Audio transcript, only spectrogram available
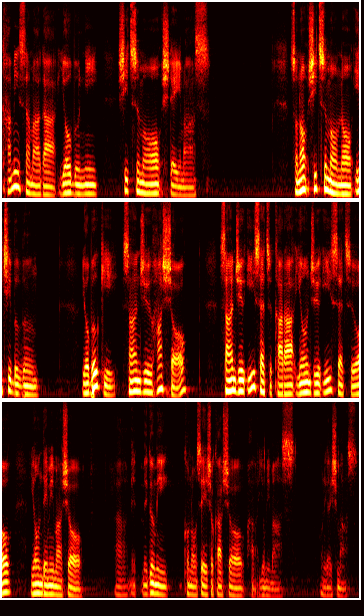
神様が呼ぶに質問をしています。その質問の一部分、呼ぶ記38章31節から41節を読んでみましょう。あめぐみ、この聖書箇所を読みます。お願いします。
